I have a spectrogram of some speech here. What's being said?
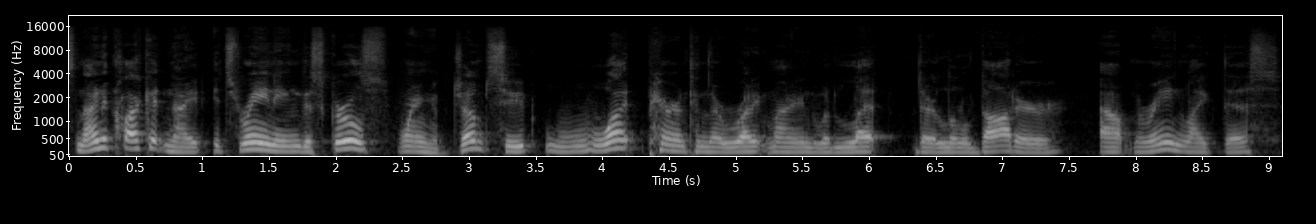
it's nine o'clock at night. It's raining. This girl's wearing a jumpsuit. What parent in their right mind would let their little daughter out in the rain like this?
